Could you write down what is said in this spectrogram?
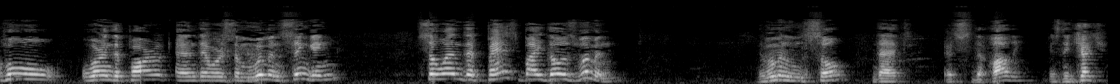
who were in the park and there were some women singing. So when they passed by those women, the women saw that it's the Qadi, it's the judge,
